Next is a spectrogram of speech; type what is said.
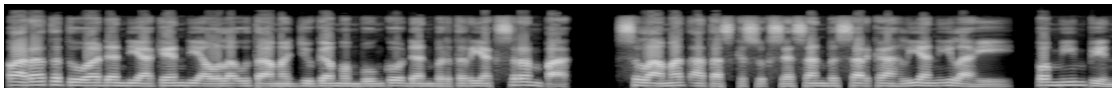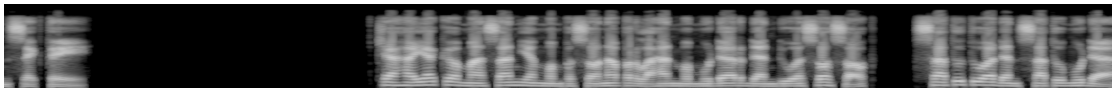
Para tetua dan diaken di aula utama juga membungkuk dan berteriak serempak, selamat atas kesuksesan besar keahlian ilahi, pemimpin sekte. Cahaya keemasan yang mempesona perlahan memudar dan dua sosok, satu tua dan satu muda,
